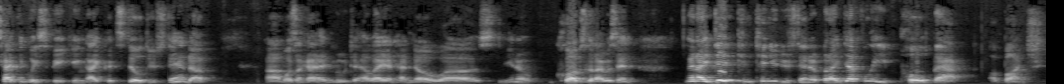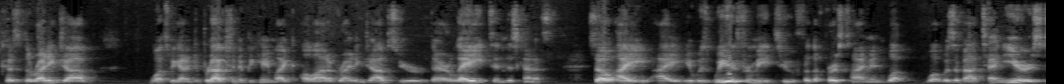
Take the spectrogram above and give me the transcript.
technically speaking, I could still do stand up. Um, wasn't like I had moved to LA and had no uh, you know clubs that I was in and I did continue to stand up, but I definitely pulled back a bunch because the writing job, once we got into production, it became like a lot of writing jobs. You're there late and this kind of. So I, I, it was weird for me to, for the first time in what what was about ten years,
